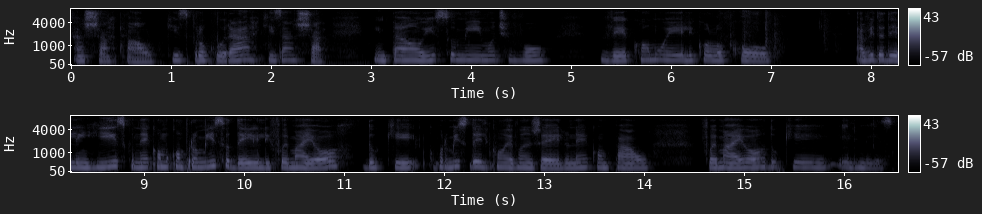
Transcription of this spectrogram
achar Paulo, quis procurar, quis achar. Então, isso me motivou ver como ele colocou a vida dele em risco, né? Como o compromisso dele foi maior do que o compromisso dele com o evangelho, né, com Paulo, foi maior do que ele mesmo.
